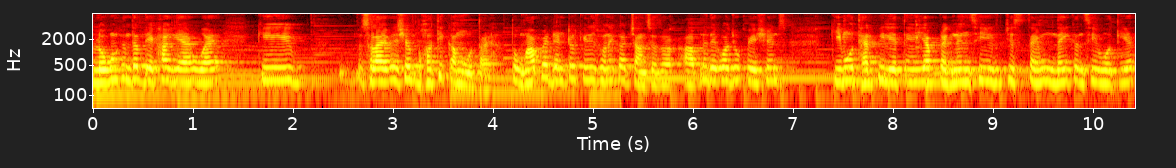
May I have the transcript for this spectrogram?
लोगों के अंदर देखा गया हुआ है कि सलाइवेशन बहुत ही कम होता है। तो वहाँ पे डेंटल केरीज होने का चांसेस है। आपने देखा जो पेशेंट्स कीमोथेरेपी लेते हैं या प्रेगनेंसी जिस टाइम नई कंसीव होती है,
